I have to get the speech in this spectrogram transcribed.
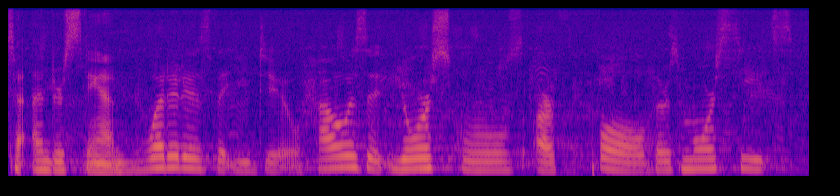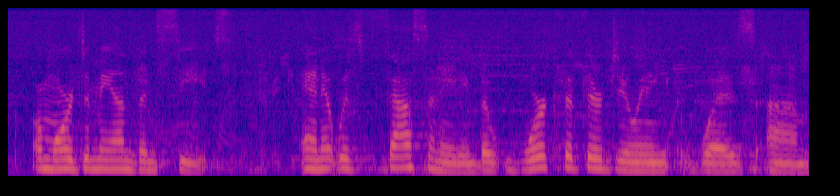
to understand what it is that you do. How is it your schools are full, there's more seats or more demand than seats? And it was fascinating. The work that they're doing was, um,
